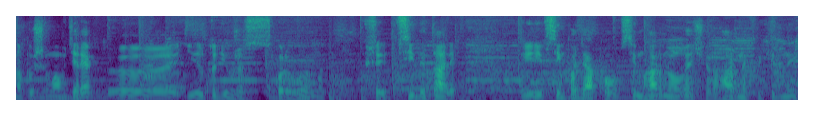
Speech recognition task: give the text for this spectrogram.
напишемо вам в Директ, і тоді вже скоригуємо всі, всі деталі. І всім подякував, всім гарного вечора, гарних вихідних,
